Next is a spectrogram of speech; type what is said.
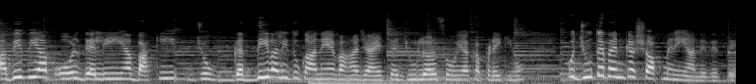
अभी भी आप ओल्ड दिल्ली या बाकी जो गद्दी वाली दुकानें हैं, वहाँ जाएँ, चाहे जूलर्स हो या कपड़े की हों, वो जूते पहनकर शॉप में नहीं आने देते।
